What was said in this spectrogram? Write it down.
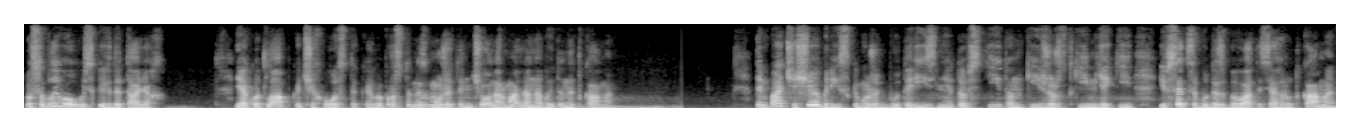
Особливо у вузьких деталях, як от лапки чи хвостики, ви просто не зможете нічого нормально набити нитками. Тим паче, й обрізки можуть бути різні: товсті, тонкі, жорсткі, м'які, і все це буде збиватися грудками,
